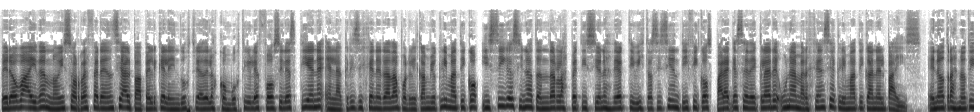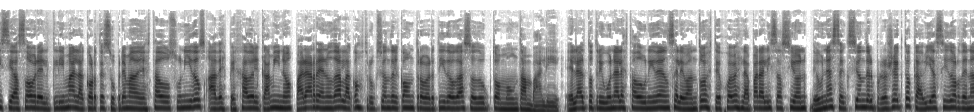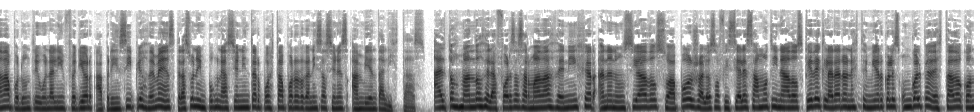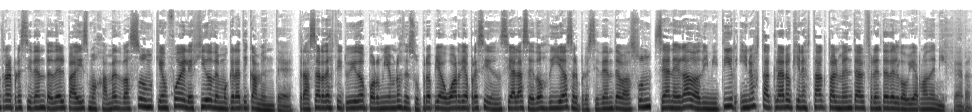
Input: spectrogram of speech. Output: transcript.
Pero Biden no hizo referencia al papel que la industria de los combustibles fósiles tiene en la crisis generada por el cambio climático y sigue sin atender las peticiones de activistas y científicos para que se declare una emergencia climática en el país. En otras noticias sobre el clima, la Corte Suprema de Estados Unidos ha despejado el camino para reanudar la construcción del controvertido gasoducto Mountain Valley. El alto tribunal estadounidense levantó este jueves la paralización de una sección del proyecto que había sido ordenada por un tribunal Tribunal Inferior a principios de mes tras una impugnación interpuesta por organizaciones ambientalistas. Altos mandos de las Fuerzas Armadas de Níger han anunciado su apoyo a los oficiales amotinados que declararon este miércoles un golpe de Estado contra el presidente del país, Mohamed Bassoum, quien fue elegido democráticamente. Tras ser destituido por miembros de su propia guardia presidencial hace dos días, el presidente Bassoum se ha negado a dimitir y no está claro quién está actualmente al frente del gobierno de Níger.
